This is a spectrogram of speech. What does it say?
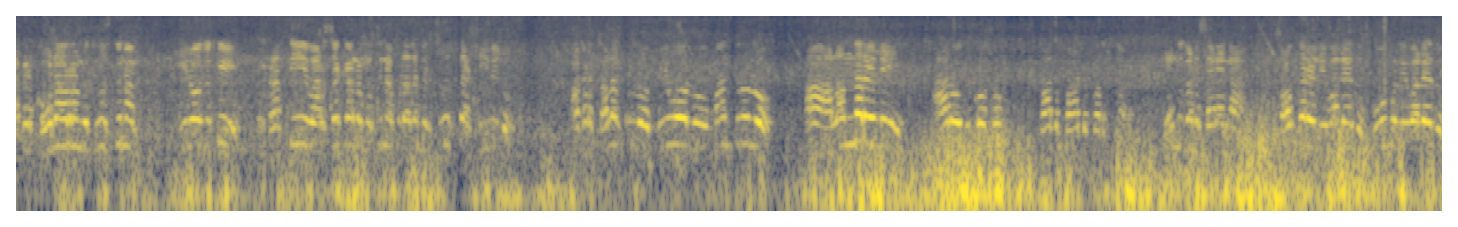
అక్కడ పోలవరంలో చూస్తున్నాం. ఈ రోజుకి ప్రతి వర్షకాలం వచ్చినప్పుడల్లా మీరు చూస్తారు టీవీలో. అక్కడ కలెక్టర్లు పీఓలు మంత్రులు వాళ్ళందరూ వెళ్ళి ఆ రోజు కోసం వాళ్ళు పాటుపడుతున్నారు ఎందుకంటే సరైన సౌకర్యాలు ఇవ్వలేదు భూములు ఇవ్వలేదు.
